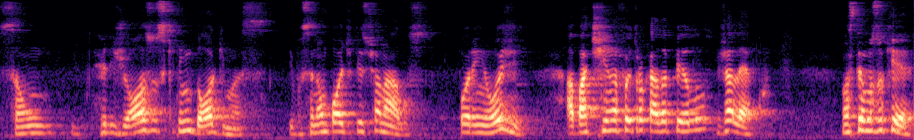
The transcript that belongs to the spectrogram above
são religiosos que têm dogmas e você não pode questioná-los. Porém, hoje, a batina foi trocada pelo jaleco. Nós temos o quê?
